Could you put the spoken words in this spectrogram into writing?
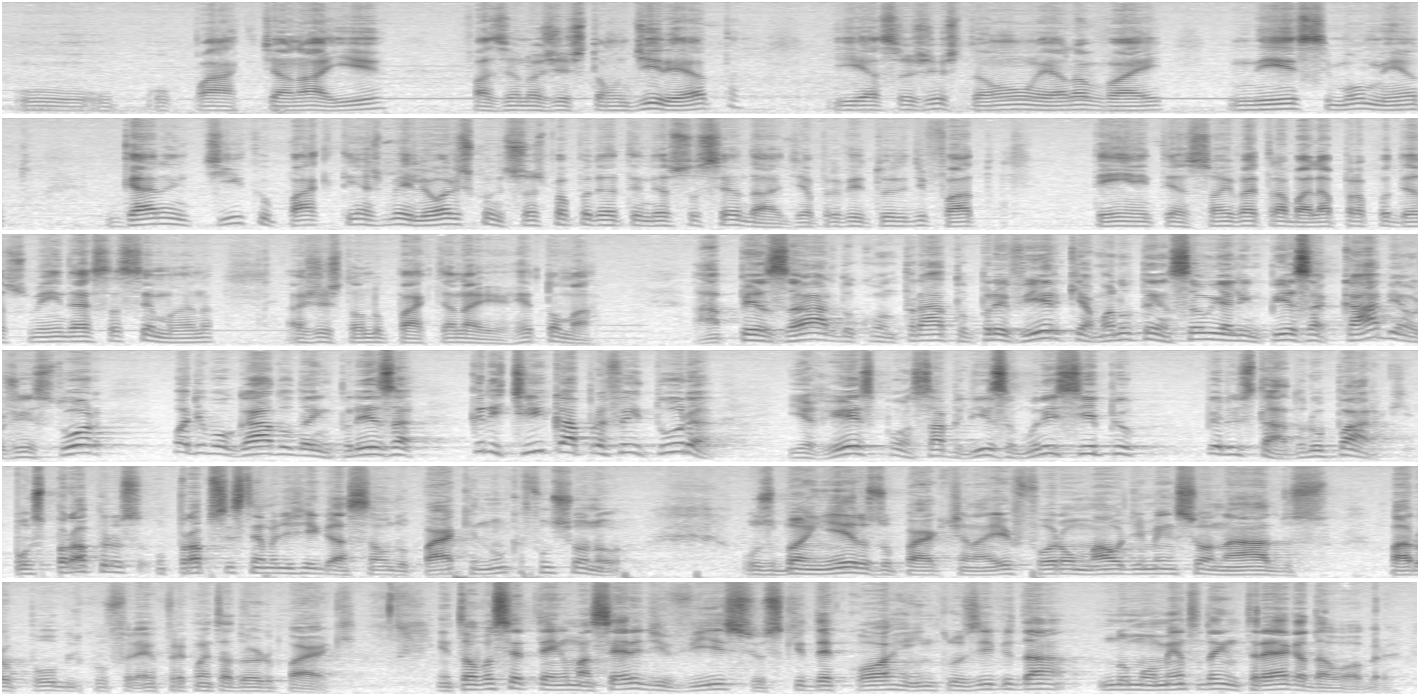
o, o Parque de Anaí, fazendo a gestão direta, e essa gestão ela vai, nesse momento, garantir que o parque tenha as melhores condições para poder atender a sociedade. E a Prefeitura, de fato, tem a intenção e vai trabalhar para poder assumir ainda essa semana a gestão do Parque Anaí, retomar. Apesar do contrato prever que a manutenção e a limpeza cabem ao gestor, o advogado da empresa critica a Prefeitura e responsabiliza o município pelo estado do parque. Os próprios, o próprio sistema de irrigação do parque nunca funcionou. Os banheiros do Parque Tianair foram mal dimensionados para o público frequentador do parque. Então você tem uma série de vícios que decorrem, inclusive, da, no momento da entrega da obra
